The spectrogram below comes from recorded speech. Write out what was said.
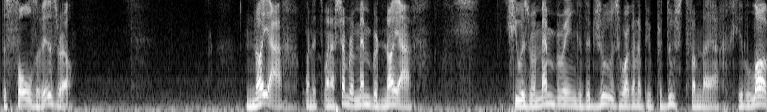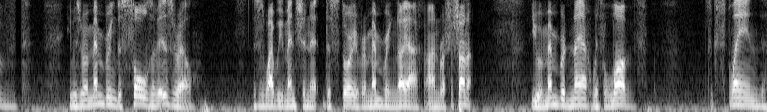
the souls of Israel. Noach, when it's when Hashem remembered Noach, he was remembering the Jews who are going to be produced from Noach. He loved he was remembering the souls of Israel. This is why we mention it, the story of remembering Noach on Rosh Hashanah. You remembered Noach with love. It's explained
